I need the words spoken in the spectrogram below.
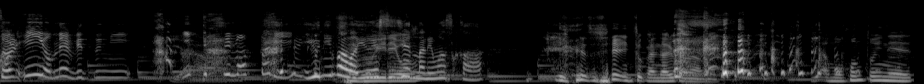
それいいよね別に。言ってしまったり？ユニバは USJ になりますか？USJ とかになるかな。いやもう本当にね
